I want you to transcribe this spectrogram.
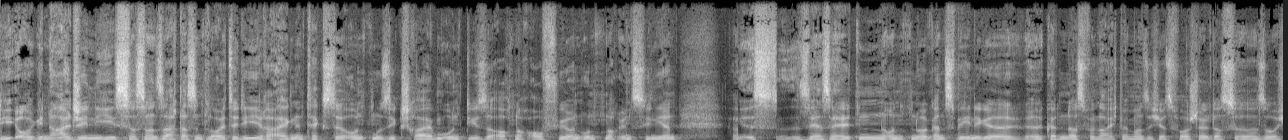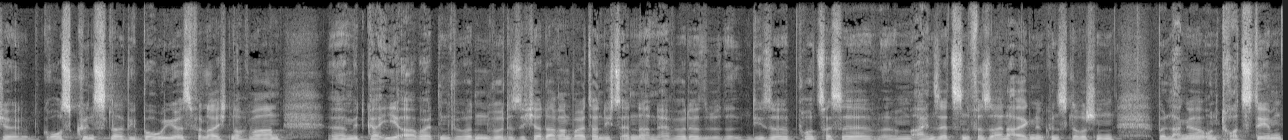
Die Originalgenies, dass man sagt, das sind Leute, die ihre eigenen Texte und Musik schreiben und diese auch noch aufführen und noch inszenieren ist sehr selten und nur ganz wenige äh, können das vielleicht. Wenn man sich jetzt vorstellt, dass äh, solche Großkünstler wie Bowie es vielleicht noch waren, äh, mit KI arbeiten würden, würde sich ja daran weiter nichts ändern. Er würde diese Prozesse ähm, einsetzen für seine eigenen künstlerischen Belange und trotzdem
